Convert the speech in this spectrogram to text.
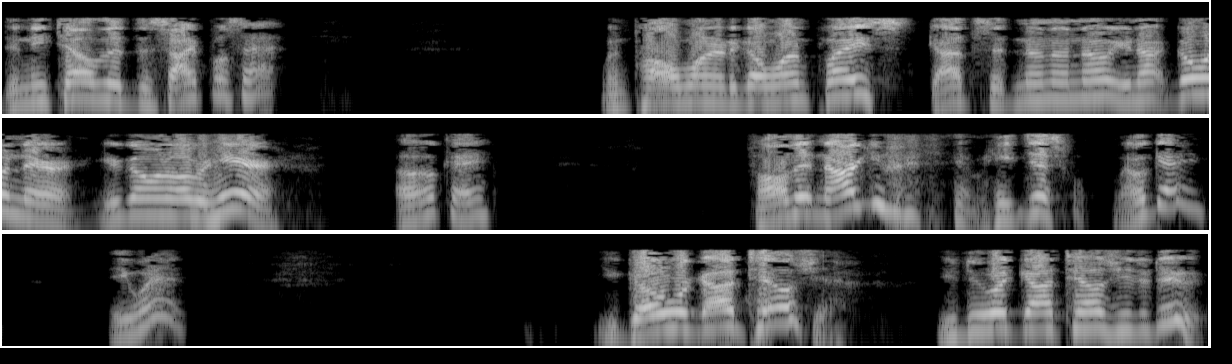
Didn't He tell the disciples that? When Paul wanted to go one place, God said, no, no, no, you're not going there. You're going over here. Oh, okay. Paul didn't argue with him. He just, okay. He went. You go where God tells you. You do what God tells you to do.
